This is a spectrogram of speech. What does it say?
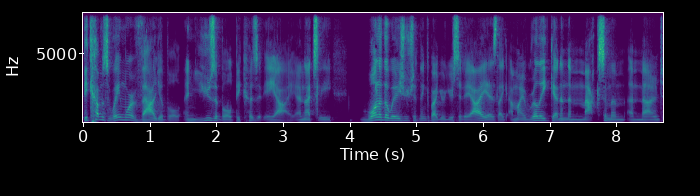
becomes way more valuable and usable because of AI. And actually, one of the ways you should think about your use of AI is like, am I really getting the maximum amount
